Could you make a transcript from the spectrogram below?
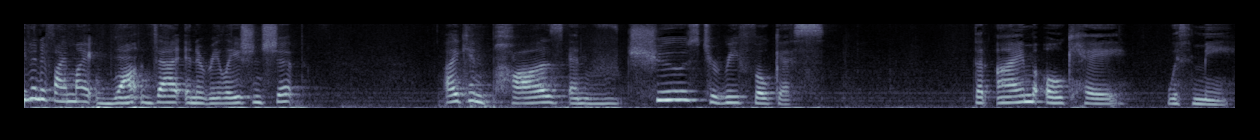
even if I might want that in a relationship, I can pause and choose to refocus that I'm okay with me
